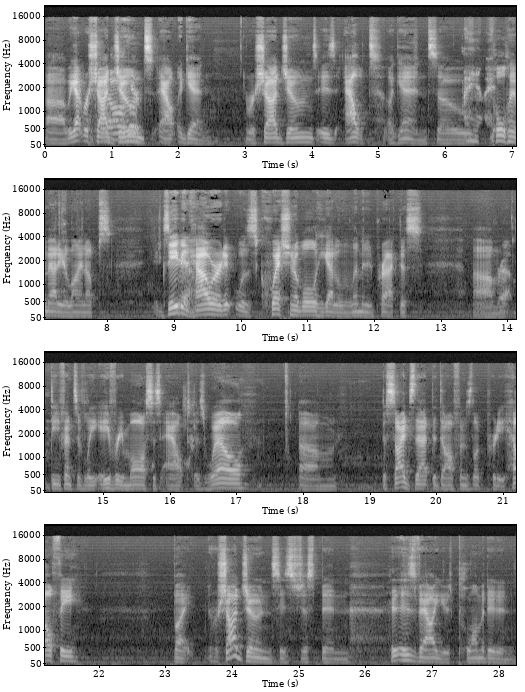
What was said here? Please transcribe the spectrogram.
Uh, we got Reshad Jones out again. Reshad Jones is out again. So, Man. pull him out of your lineups. Xavier Yeah. Howard it was questionable. He got a limited practice. Um, Right. Defensively, Avery Moss is out as well. Um, besides that, the Dolphins look pretty healthy. But Reshad Jones has just been his value has plummeted and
